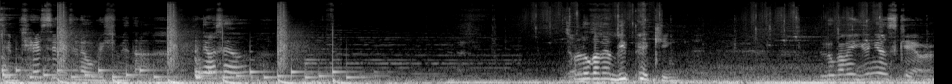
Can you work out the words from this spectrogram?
지금 첼시를 지나고 계십니다. 안녕하세요. 절로 가면 미패킹. 일로 가면 유니언 스퀘어.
